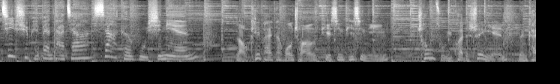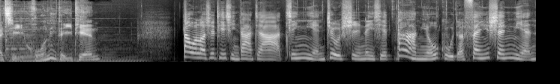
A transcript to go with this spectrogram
继续陪伴大家下个五十年。老 K 牌弹簧床贴心提醒您：充足愉快的睡眠，能开启活力的一天。大文老师提醒大家啊，今年就是那些大牛股的翻身年。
